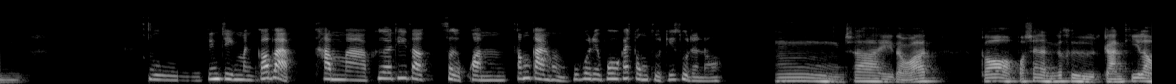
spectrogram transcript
มๆเออจริง ๆ มันก็แบบทำมาเพื่อที่จะเสิร์ฟความต้องการของผู้บริโภคให้ตรงจุดที่สุดอะเนาะ อืม ใช่ แต่ว่าก็ เพราะฉะนั้น ก็คือการที่เรา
